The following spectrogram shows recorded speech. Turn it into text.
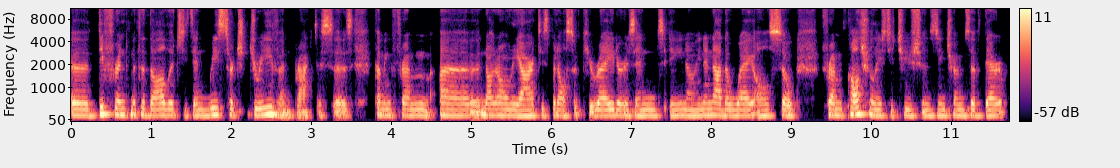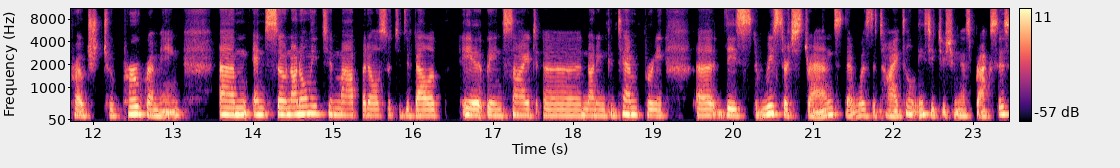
uh, different methodologies and research-driven practices coming from not only artists but also curators, and you know, in another way also from cultural institutions in terms of their approach to programming. Um, and so not only to map, but also to develop inside uh, Nottingham Contemporary uh, these research strands that was the title institution as praxis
